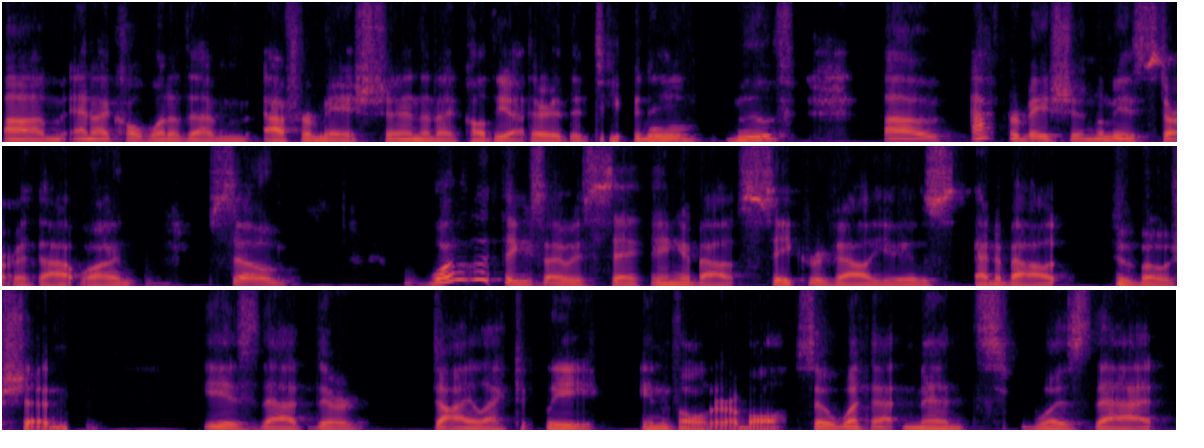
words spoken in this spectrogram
Um, and I call one of them affirmation, and I call the other the deepening move. Uh, affirmation, let me start with that one. So, one of the things I was saying about sacred values and about devotion is that they're dialectically invulnerable. So what that meant was that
